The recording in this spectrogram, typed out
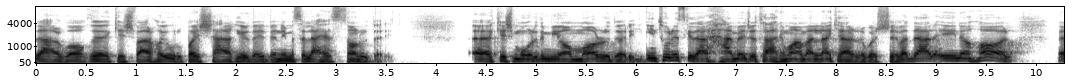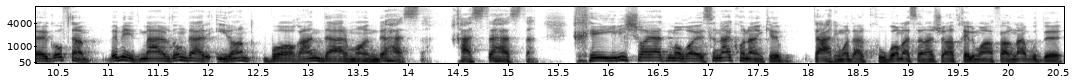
در واقع کشورهای اروپای شرقی رو دارید. به مثل لهستان رو دارید. کش مورد میانمار رو دارید. اینطور نیست که در همه جا تحریم ها عمل نکرده باشه. و در عین حال گفتم ببینید مردم در ایران واقعا درمانده هستن. خسته هستن. خیلی شاید مقایسه نکنن که تحریما در کوبا مثلا شاید خیلی موفق نبوده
